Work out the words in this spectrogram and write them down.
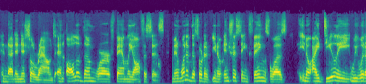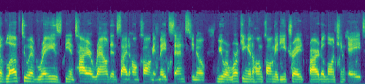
in that initial round, and all of them were family offices. I mean, one of the sort of you know interesting things was, you know, ideally we would have loved to have raised the entire round inside Hong Kong. It made sense. You know, we were working in Hong Kong at E Trade prior to launching Eight.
